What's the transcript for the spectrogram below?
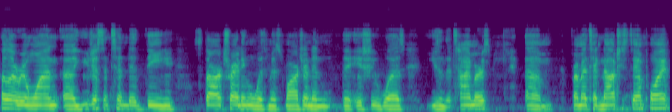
Hello, everyone. Uh, you just attended the STAR training with Ms. Martin, and the issue was using the timers. Um, from a technology standpoint,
